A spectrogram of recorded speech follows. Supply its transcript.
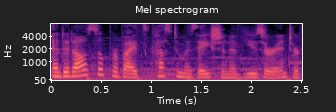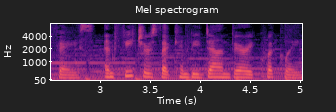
And it also provides customization of user interface and features that can be done very quickly.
